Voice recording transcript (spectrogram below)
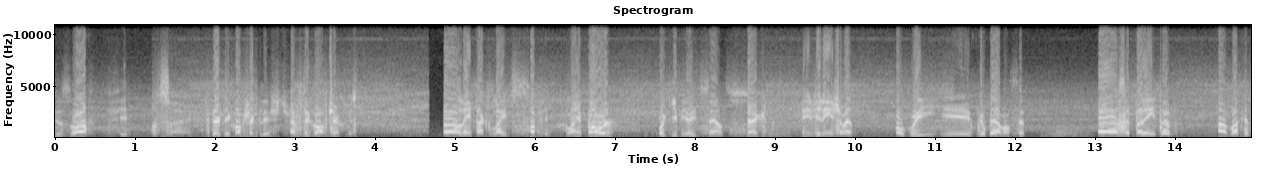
Off. One sec. After takeoff checklist. After takeoff checklist. Uh, lane tack lights. Off. Climb power. Forgive me 800. Check. Engine instrument. All green e fuel balanced. Uh, separator. Unlocked.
